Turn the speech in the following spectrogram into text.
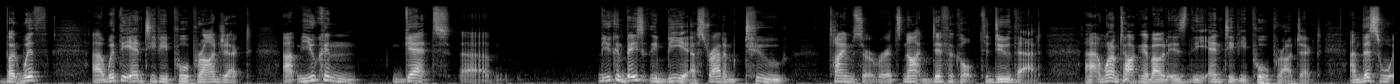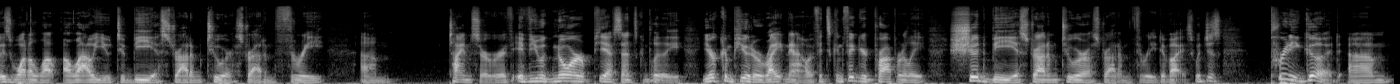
But with, uh, with the NTP pool project, um, you can get uh, you can basically be a Stratum 2 time server. It's not difficult to do that. Uh, and what I'm talking about is the NTP pool project. And this is what allow, allow you to be a Stratum 2 or Stratum 3 um, time server. If, if you ignore pfSense completely, your computer right now, if it's configured properly, should be a Stratum 2 or a Stratum 3 device, which is pretty good. Um,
